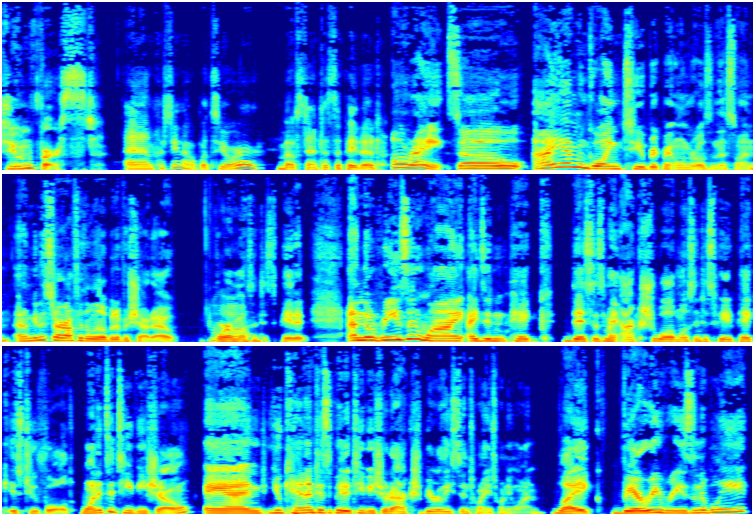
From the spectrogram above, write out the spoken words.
June 1st. And Christina, what's your most anticipated? All right. So I am going to break my own rules in this one. And I'm going to start off with a little bit of a shout out for Wow. most anticipated. And the reason why I didn't pick this as my actual most anticipated pick is twofold. One, it's a TV show, and you can anticipate a TV show to actually be released in 2021. Like, very reasonably,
